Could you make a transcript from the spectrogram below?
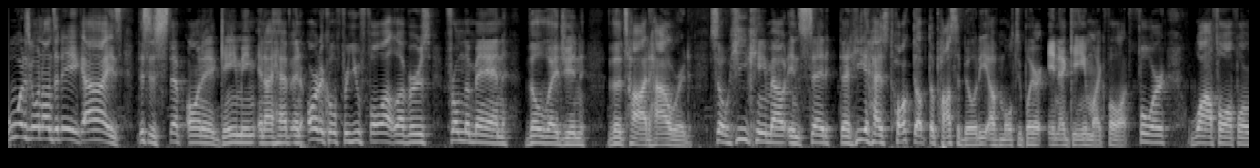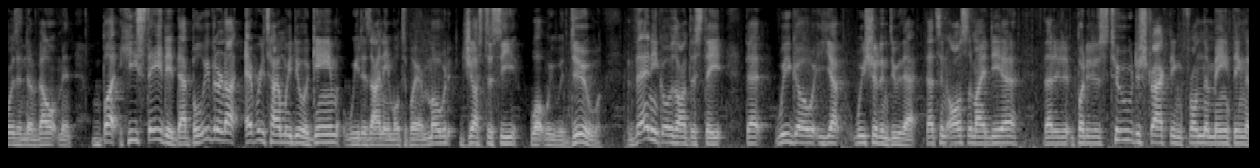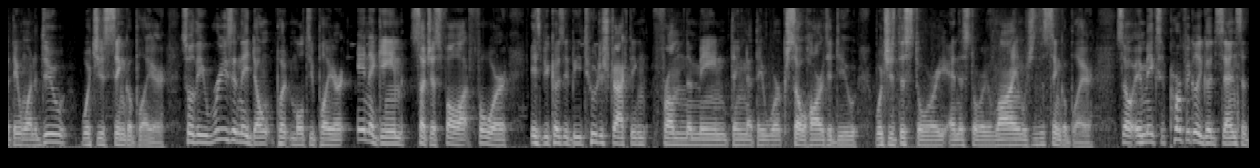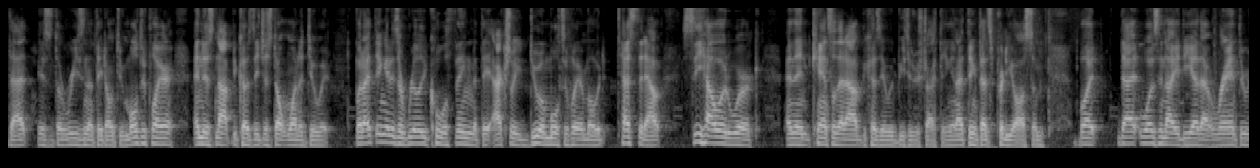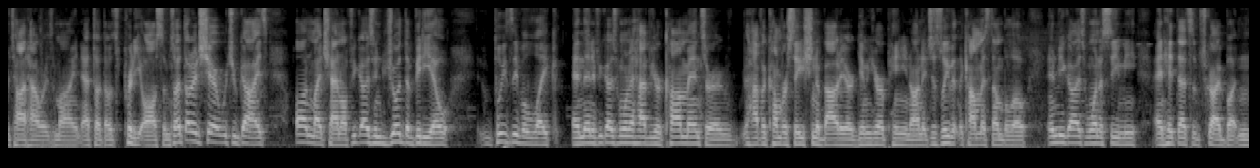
What is going on today, guys? This is Step On It Gaming, and I have an article for you Fallout lovers from the man, the legend, the Todd Howard. So he came out and said that he has talked up the possibility of multiplayer in a game like Fallout 4 while Fallout 4 was in development. But he stated that believe it or not, every time we do a game, we design a multiplayer mode just to see what we would do. Then he goes on to state that we go, yep, we shouldn't do that. That's an awesome idea that it but it is too distracting from the main thing that they want to do, which is single player. So the reason they don't put multiplayer in a game such as Fallout 4 is because it'd be too distracting from the main thing that they work so hard to do, which is the story and the storyline, which is the single player. So it makes perfectly good sense that that is the reason that they don't do multiplayer and it's not because they just don't want to do it. But I think it is a really cool thing that they actually do a multiplayer mode, test it out, see how it would work, and then cancel that out because it would be too distracting. And I think that's pretty awesome. But that was an idea that ran through Todd Howard's mind. I thought that was pretty awesome. So I thought I'd share it with you guys on my channel. If you guys enjoyed the video, please leave a like. And then if you guys want to have your comments or have a conversation about it or give me your opinion on it, just leave it in the comments down below. And if you guys want to see me and hit that subscribe button,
